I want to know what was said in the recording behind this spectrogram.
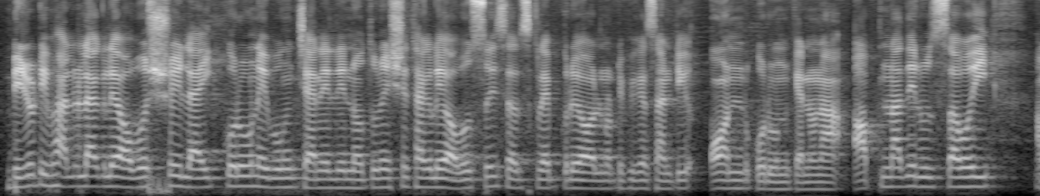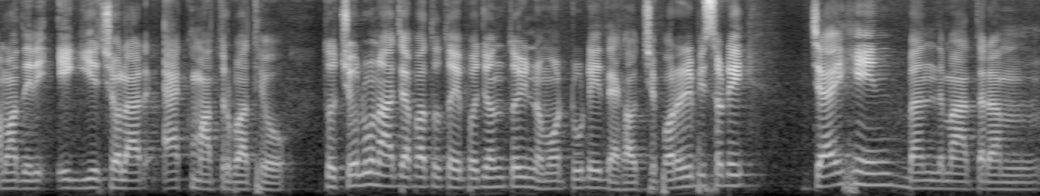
ভিডিওটি ভালো লাগলে অবশ্যই লাইক করুন এবং চ্যানেলে নতুন এসে থাকলে অবশ্যই সাবস্ক্রাইব করে অল নোটিফিকেশানটি অন করুন। কেননা আপনাদের উৎসাহই আমাদের এগিয়ে চলার একমাত্র পাথেয়। তো চলুন আজ আপাতত এ পর্যন্তই। নম্বর টুডে দেখা হচ্ছে পরের এপিসোডে જય હિન્દ બંદ માતરમ.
